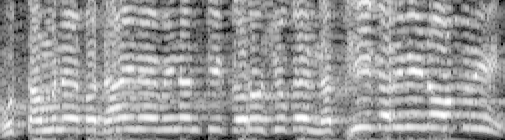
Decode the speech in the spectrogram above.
હું તમને બધાને વિનંતી કરું છું કે નથી કરવી નોકરી.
